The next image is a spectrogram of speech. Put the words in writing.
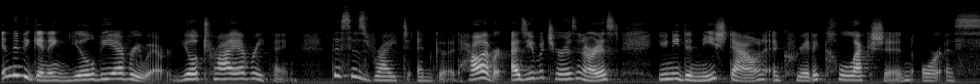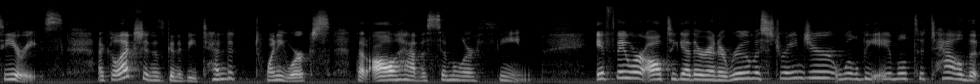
In the beginning, you'll be everywhere. You'll try everything. This is right and good. However, as you mature as an artist, you need to niche down and create a collection or a series. A collection is going to be 10 to 20 works that all have a similar theme. If they were all together in a room, a stranger will be able to tell that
